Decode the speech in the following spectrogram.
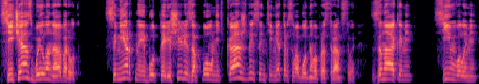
Сейчас было наоборот. Смертные будто решили заполнить каждый сантиметр свободного пространства знаками, символами,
